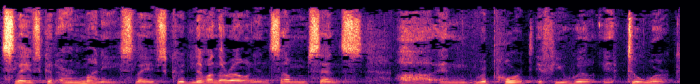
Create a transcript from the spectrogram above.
slaves could earn money, slaves could live on their own in some sense, uh, and report, if you will, to work.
